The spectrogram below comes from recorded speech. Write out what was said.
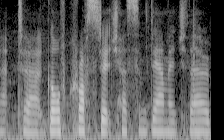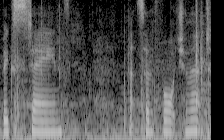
That uh, golf cross stitch has some damage there, a big stain. That's unfortunate.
